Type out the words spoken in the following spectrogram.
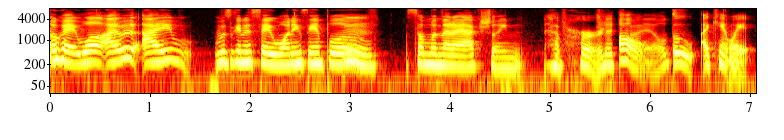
okay, well, I wa- I was gonna say one example of someone that I actually have heard a child. Oh, oh, I can't wait.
